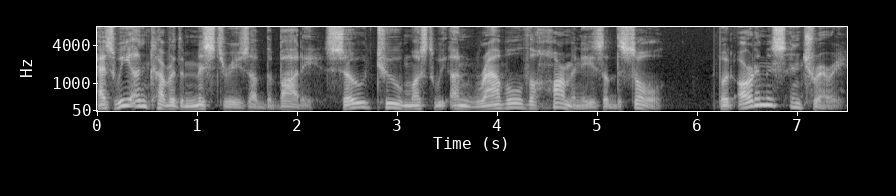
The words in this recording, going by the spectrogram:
As we uncover the mysteries of the body, so too must we unravel the harmonies of the soul. But Artemis Entreri,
